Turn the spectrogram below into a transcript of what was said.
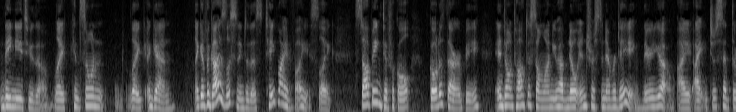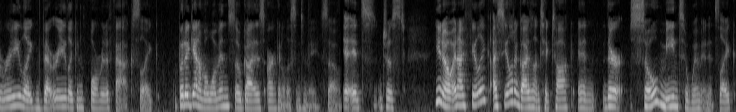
They need to though. Like, can someone, like, again, like if a guy's listening to this, take my advice. Like, stop being difficult, go to therapy, and don't talk to someone you have no interest in ever dating. There you go. I I just said three like very like informative facts. Like, but again, I'm a woman, so guys aren't gonna listen to me. So it, it's just you know, and I feel like I see a lot of guys on TikTok and they're so mean to women. It's like,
